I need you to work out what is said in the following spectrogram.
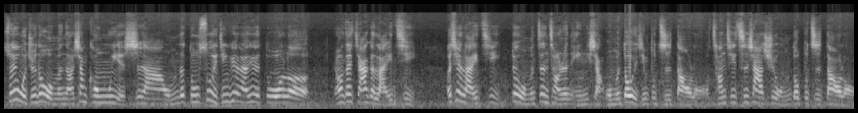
所以我觉得我们呢，像空屋也是啊，我们的毒素已经越来越多了，然后再加个来剂。而且来剂对我们正常人的影响，我们都已经不知道了。长期吃下去，我们都不知道了。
